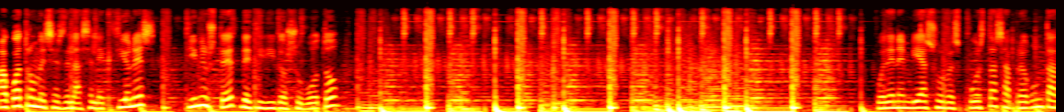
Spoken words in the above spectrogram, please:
A cuatro meses de las elecciones, ¿tiene usted decidido su voto? Pueden enviar sus respuestas a pregunta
